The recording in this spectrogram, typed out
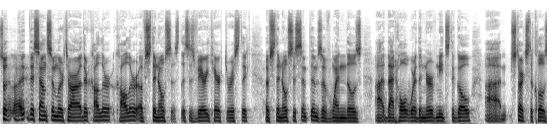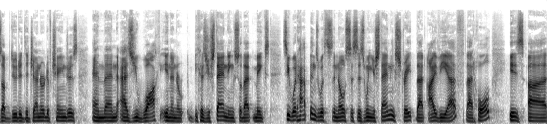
So th- this sounds similar to our other caller, caller of stenosis. This is very characteristic of stenosis symptoms of when those uh, that hole where the nerve needs to go um, starts to close up due to degenerative changes, and then as you walk in an because you're standing, so that makes see what happens with stenosis is when you're standing straight, that IVF that hole is uh,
